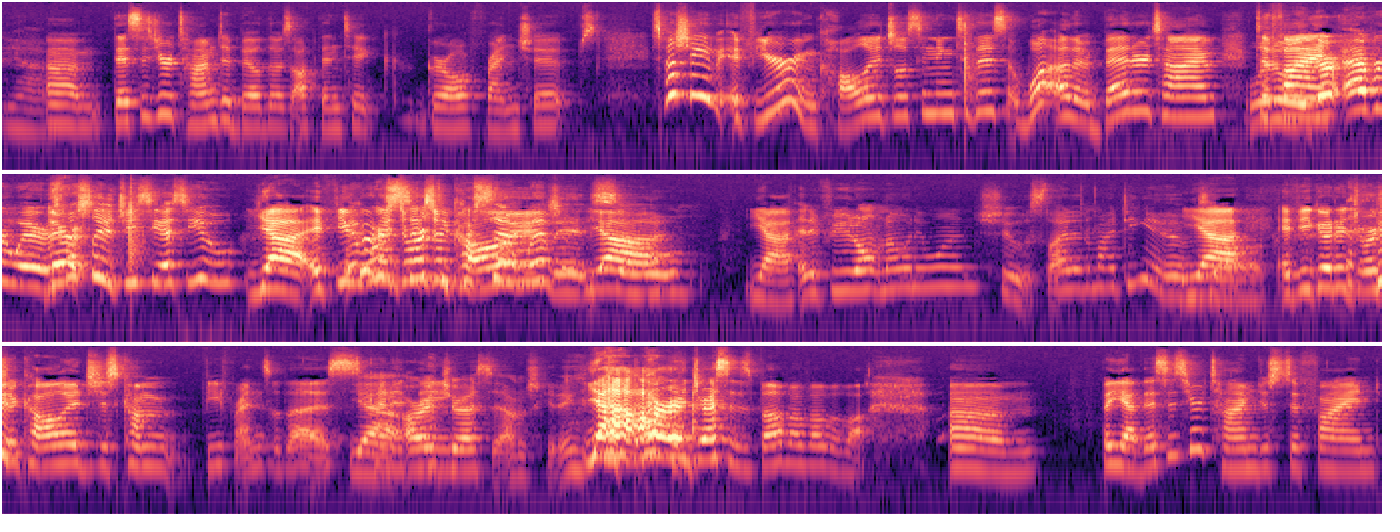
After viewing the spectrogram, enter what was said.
Yeah. Um, this is your time to build those authentic girl friendships. Especially if, if you're in college listening to this, what other better time to Literally, find? they're everywhere, they're- especially at GCSU. yeah, if you go to Georgia 60% College, women, yeah, so- yeah. and if you don't know anyone, shoot, slide into my DMs. Yeah, y'all. if you go to Georgia College, just come be friends with us. Yeah, our thing. address. I'm just kidding. Yeah, our address is blah blah blah blah blah. Um, but yeah, this is your time just to find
